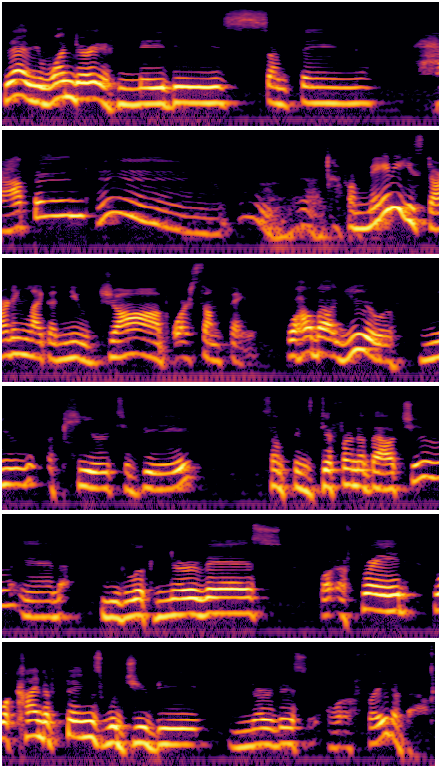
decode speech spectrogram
Yeah, you wonder if maybe something happened. Hmm. Oh, yeah. Or maybe he's starting like a new job or something. Well, how about you? If you appear to be something's different about you and you look nervous or afraid, what kind of things would you be nervous or afraid about?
